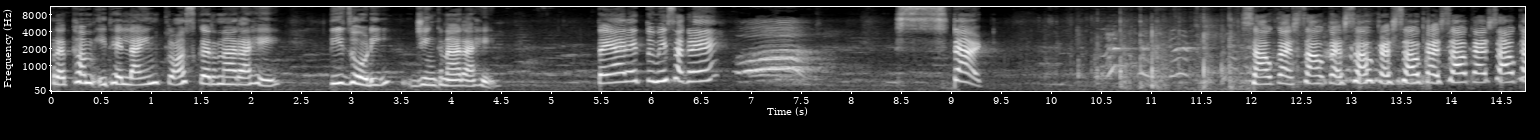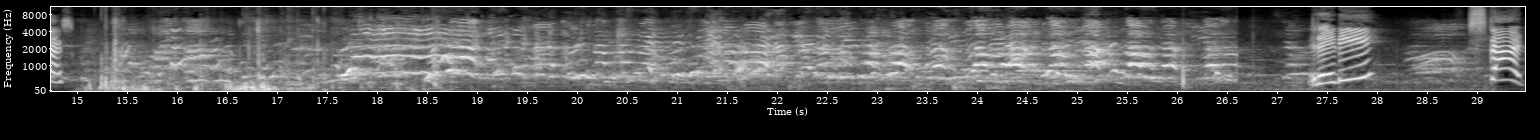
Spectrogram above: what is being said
प्रथम इथे लाईन क्रॉस करणार आहे ती जोडी जिंकणार आहे. तयार आहेत तुम्ही सगळे? Start. Saucas, saucas, saucas, saucas, saucas, saucas. Ready? Start.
